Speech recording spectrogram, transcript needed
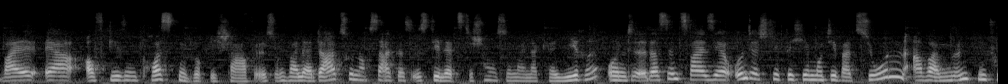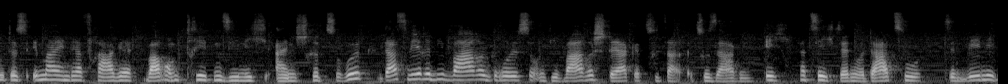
weil er auf diesen Posten wirklich scharf ist und weil er dazu noch sagt, das ist die letzte Chance in meiner Karriere. Und äh, das sind zwei sehr unterschiedliche Motivationen, aber münden tut es immer in der Frage, warum treten sie nicht einen Schritt zurück? Das wäre die wahre Größe und die wahre Stärke zu, zu sagen, ich verzichte. Nur dazu sind wenig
